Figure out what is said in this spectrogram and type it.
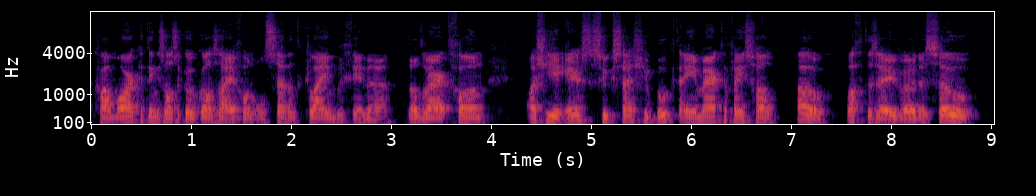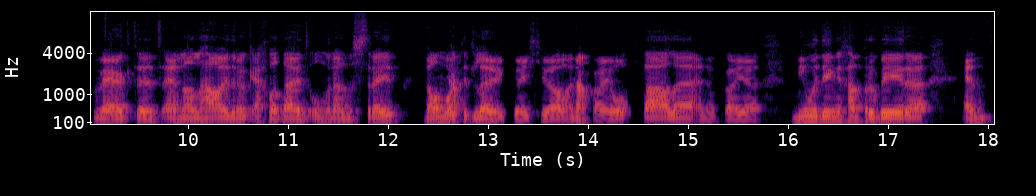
qua marketing, zoals ik ook al zei, gewoon ontzettend klein beginnen. Dat werkt gewoon als je je eerste succesje boekt en je merkt opeens van, oh, wacht eens even, dus zo werkt het. En dan haal je er ook echt wat uit onderaan de streep. Dan wordt het leuk, weet je wel. En dan kan je opschalen en dan kan je nieuwe dingen gaan proberen. En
